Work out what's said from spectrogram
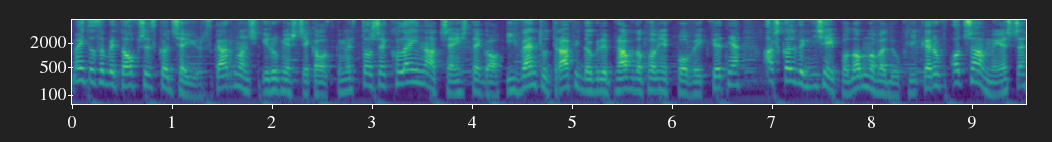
Będzie to sobie to wszystko dzisiaj już zgarnąć i również ciekawostką jest to, że kolejna część tego eventu trafi do gry prawdopodobnie w połowie kwietnia, aczkolwiek dzisiaj podobno według klikerów otrzymamy jeszcze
